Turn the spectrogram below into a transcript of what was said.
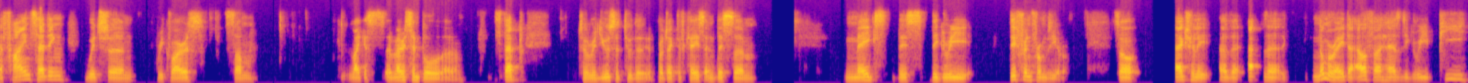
affine setting, which um, requires some like a, a very simple uh, step to reduce it to the projective case. And this um, makes this degree different from zero. So actually uh, the, uh, the numerator alpha has degree p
